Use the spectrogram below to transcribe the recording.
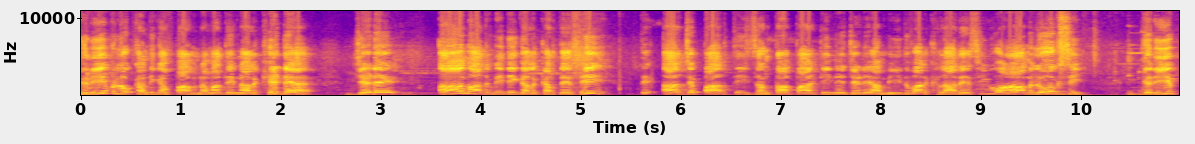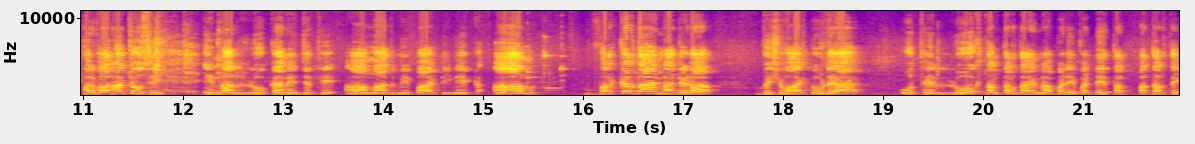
ਗਰੀਬ ਲੋਕਾਂ ਦੀਆਂ ਭਾਵਨਾਵਾਂ ਦੇ ਨਾਲ ਖੇਡਿਆ, ਜਿਹੜੇ ਆਮ ਆਦਮੀ ਦੀ ਗੱਲ ਕਰਦੇ ਸੀ ਤੇ ਅੱਜ ਭਾਰਤੀ ਜਨਤਾ ਪਾਰਟੀ ਨੇ ਜਿਹੜੇ ਉਮੀਦਵਾਰ ਖਿਲਾਰੇ ਸੀ, ਉਹ ਆਮ ਲੋਕ ਸੀ, ਗਰੀਬ ਪਰਿਵਾਰਾਂ ਚੋਂ ਸੀ, ਇਹਨਾਂ ਲੋਕਾਂ ਨੇ ਜਿੱਥੇ ਆਮ ਆਦਮੀ ਪਾਰਟੀ ਨੇ ਇੱਕ ਆਮ ਵਰਕਰ ਦਾ ਇਹਨਾਂ ਜਿਹੜਾ ਵਿਸ਼ਵਾਸ ਤੋੜਿਆ, ਉੱਥੇ ਲੋਕਤੰਤਰ ਦਾ ਇਹਨਾਂ ਬੜੇ ਵੱਡੇ ਪੱਧਰ ਤੇ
